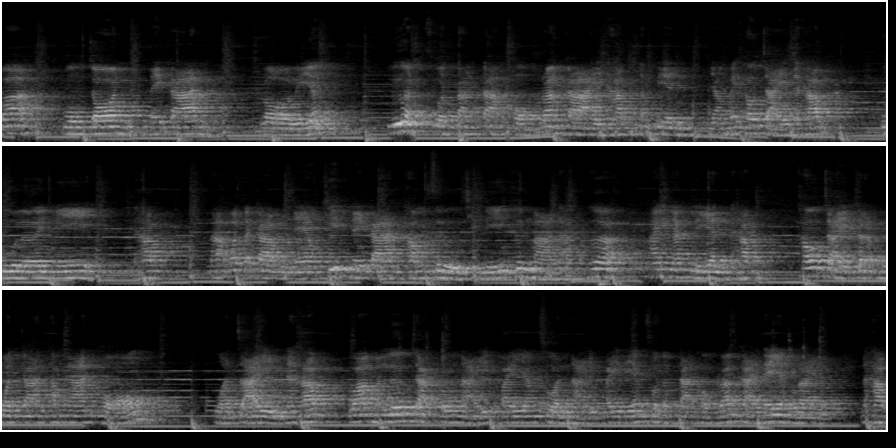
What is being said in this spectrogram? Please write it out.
ว่าวงจรในการหล่อเลี้ยง เลือดส่วนต่างๆของร่างกายนะครับนักเรียนยังไม่เข้าใจนะครับครูเลยมีนะครับนวัตกรรมแนวคิดในการทำสื่อชิ้นนี้ขึ้นมานะครับเพื่อให้นักเรียนนะครับ เข้าใจกระบวนการทำงานของหัวใจนะครับ ว่ามันเริ่มจากตรงไหนไปยังส่วนไหนไปเลี้ยงส่วนต่างๆ ของร่างกายได้อย่างไรนะครับ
